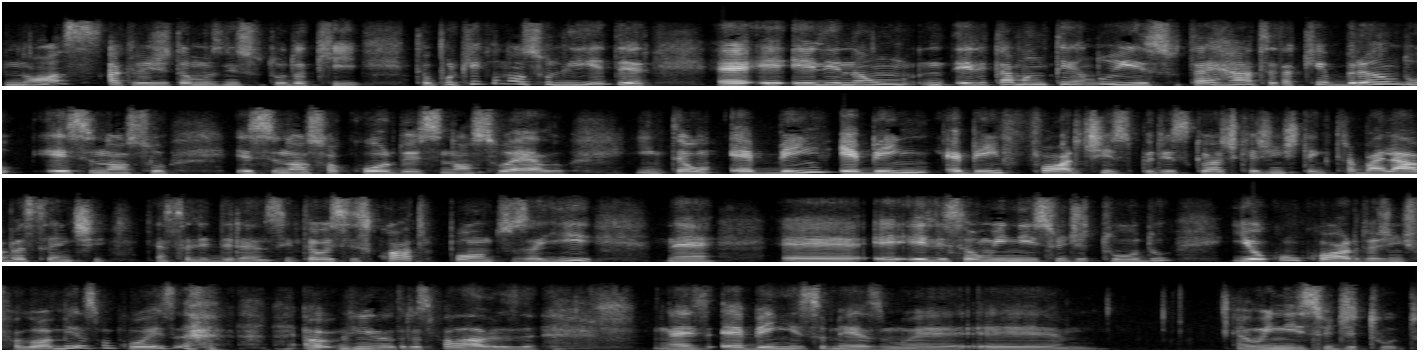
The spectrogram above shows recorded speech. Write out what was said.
Nós acreditamos nisso tudo aqui. Então, por que, que o nosso líder é, ele não ele está mantendo isso? Está errado. Você está quebrando esse nosso esse nosso acordo, esse nosso elo. Então, é bem é bem é bem forte isso. Por isso que eu acho que a gente tem que trabalhar bastante essa liderança. Então, esses quatro pontos aí, né? É, eles são o início de tudo. E eu concordo. A gente falou a mesma coisa em outras palavras. Né? Mas é bem isso mesmo. é, é é o início de tudo.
